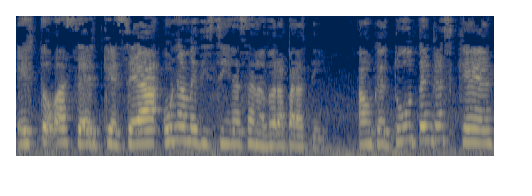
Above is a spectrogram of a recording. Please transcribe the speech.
esto va a hacer que sea una medicina sanadora para ti. Aunque tú tengas que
